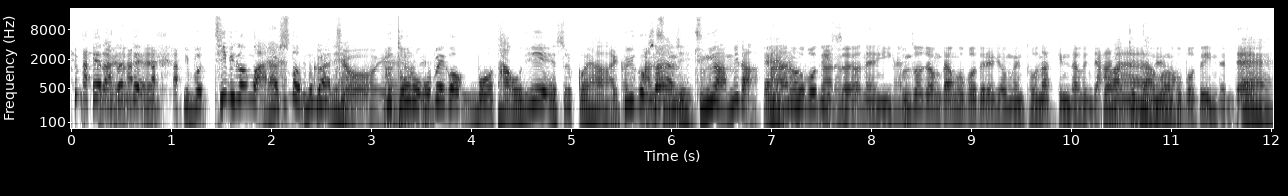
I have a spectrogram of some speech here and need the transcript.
캠페인 하는데 네. 뭐 TV 광고 안 할 수도 없는 그렇죠. 거 아니야. 예. 그돈 500억 뭐 다 어디에 쓸 거야. 아니, 그리고 써야지. 중요합니다. 안 하는 후보도 나름. 있어요. 네, 이 네. 군소정당 후보들의 경우에는 돈 아낀다고 이제 돈 안 아낀다고. 하는 후보도 있는데 네.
